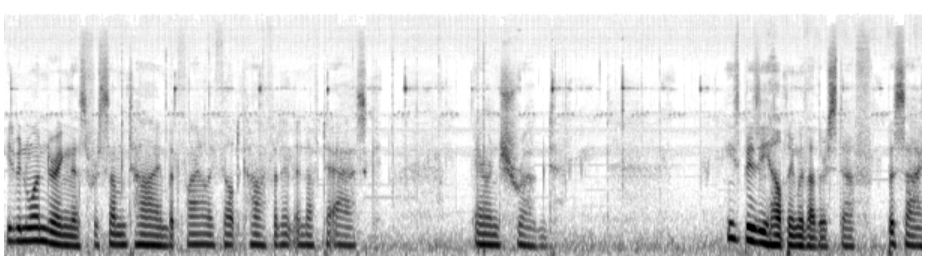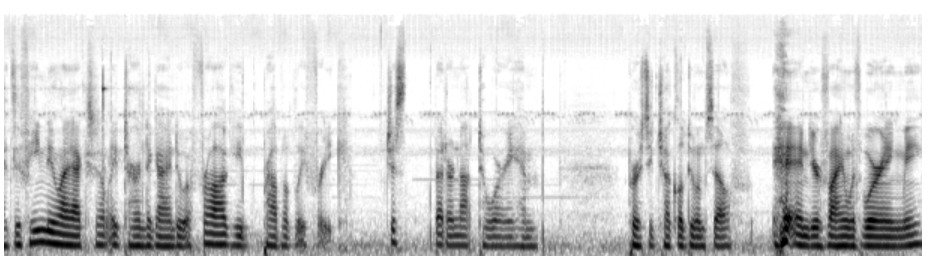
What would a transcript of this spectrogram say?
He'd been wondering this for some time, but finally felt confident enough to ask. Erin shrugged. He's busy helping with other stuff. Besides, if he knew I accidentally turned a guy into a frog, he'd probably freak. Just better not to worry him. Percy chuckled to himself. and you're fine with worrying me?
